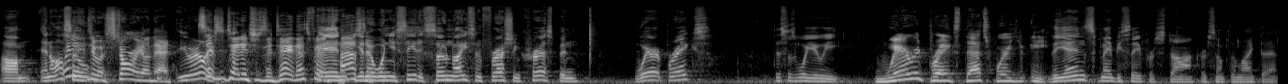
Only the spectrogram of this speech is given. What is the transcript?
um, and We also, need to do a story on that. You really- Six to 10 inches a day. That's fantastic. And you know, when you see it, it's so nice and fresh and crisp, and where it breaks, this is where you eat. Where it breaks, that's where you eat. The ends maybe say for stock or something like that.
